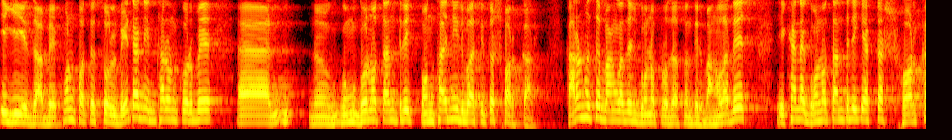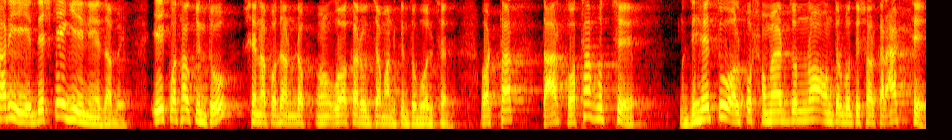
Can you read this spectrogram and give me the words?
এগিয়ে যাবে, কোন পথে চলবে, এটা নির্ধারণ করবে গণতান্ত্রিক পন্থায় নির্বাচিত সরকার। কারণ হচ্ছে বাংলাদেশ গণপ্রজাতন্ত্রী। বাংলাদেশ এখানে গণতান্ত্রিক একটা সরকারই দেশকে এগিয়ে নিয়ে যাবে। এই কথাও কিন্তু সেনাপ্রধান ডক- ওয়াকারুজ্জামান কিন্তু বলছেন। অর্থাৎ তার কথা হচ্ছে, যেহেতু অল্প সময়ের জন্য অন্তর্বর্তী সরকার আসছে,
